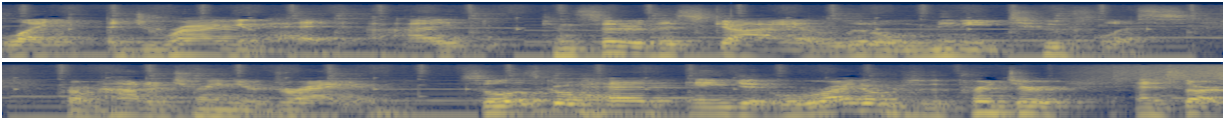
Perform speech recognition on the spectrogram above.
like a dragon head. I consider this guy a little mini toothless from How to Train Your Dragon. So let's go ahead and get right over to the printer and start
